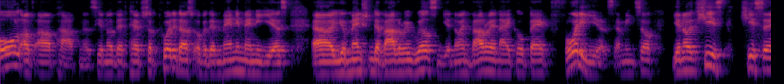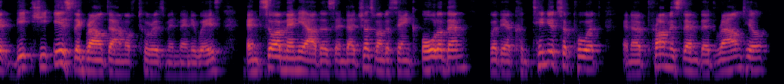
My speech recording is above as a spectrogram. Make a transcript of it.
all of our partners, you know, that have supported us over the many, many years. Uh, you mentioned the Valerie Wilson, you know, and Valerie and I go back 40 years. I mean, so, you know, she's, she's a, the, she is the ground dam of tourism in many ways, and so are many others. And I just want to thank all of them for their continued support. And I promise them that Round Hill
